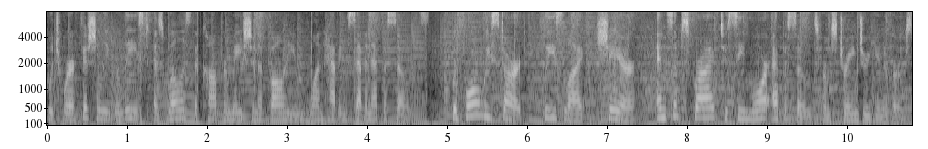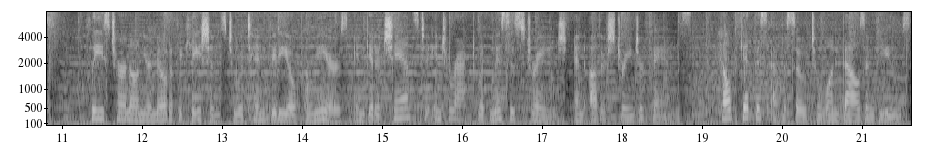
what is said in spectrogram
which were officially released as well as the confirmation of Volume 1 having 7 episodes. Before we start, please like, share, and subscribe to see more episodes from Stranger Universe. Please turn on your notifications to attend video premieres and get a chance to interact with Mrs. Strange and other Stranger fans. Help get this episode to 1,000 views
